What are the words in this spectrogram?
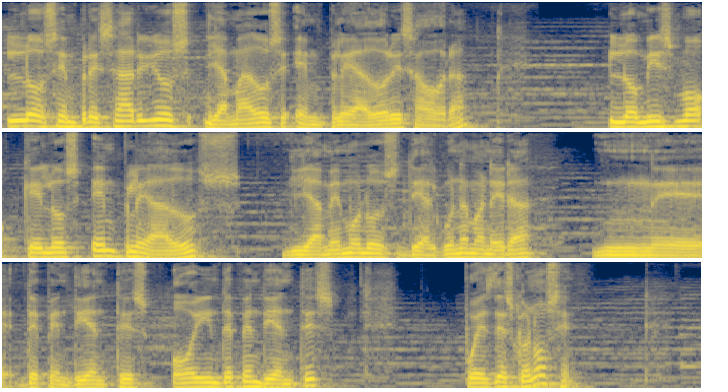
los empresarios llamados empleadores ahora, lo mismo que los empleados, llamémoslos de alguna manera, Mm, eh, dependientes o independientes, pues desconocen.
